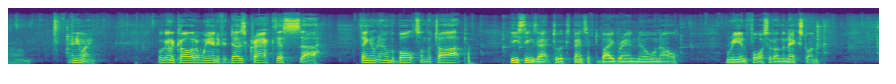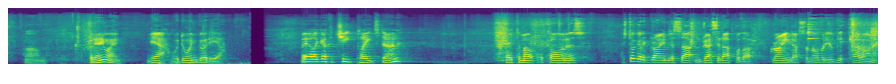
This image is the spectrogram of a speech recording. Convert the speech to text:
Um, anyway, we're going to call it a win. If it does crack this uh, thing around the bolts on the top, these things aren't too expensive to buy brand new, and I'll reinforce it on the next one. Um, but anyway, yeah, we're doing good here. Well, I got the cheek plates done. They come out for the corners. I still got to grind this up and dress it up with a grinder so nobody will get cut on it.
